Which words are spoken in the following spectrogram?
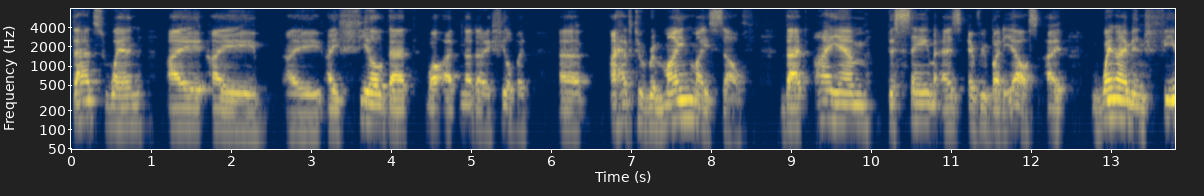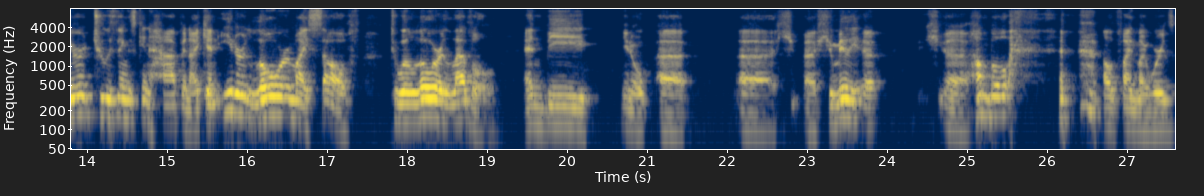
that's when i i i, I feel that well not that i feel but uh, i have to remind myself that i am the same as everybody else. I when I'm in fear, two things can happen. I can either lower myself to a lower level and be, you know, uh, uh, uh, humili- uh, uh, humble. I'll find my words.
